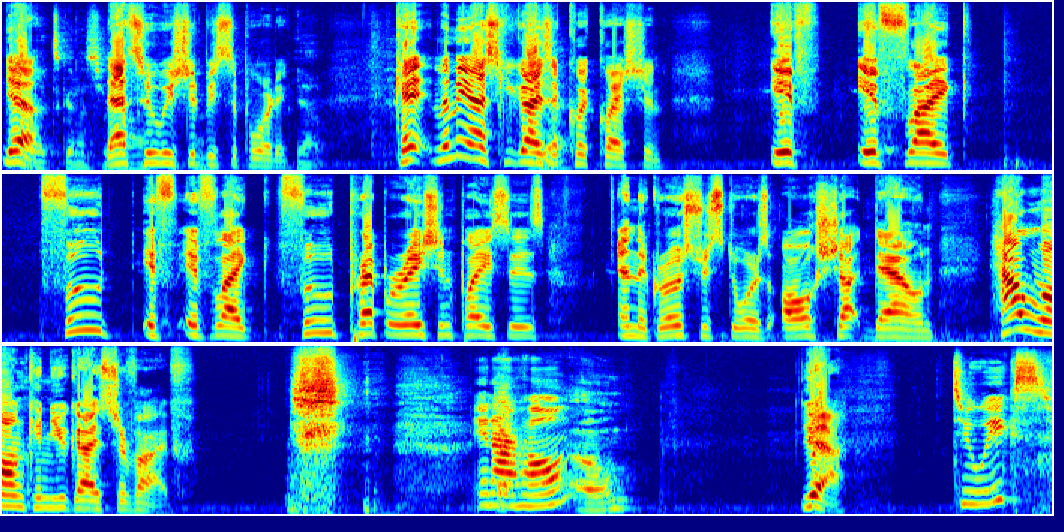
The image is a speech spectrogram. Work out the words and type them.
yeah, what's going to survive. that's who we should be supporting. Yeah. Okay, let me ask you guys Yeah. a quick question. If if like food if if like food preparation places and the grocery stores all shut down, how long can you guys survive? In our home, Um, Yeah. two weeks.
